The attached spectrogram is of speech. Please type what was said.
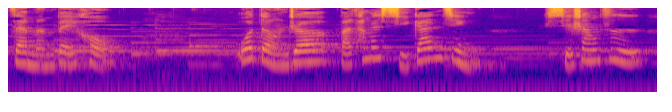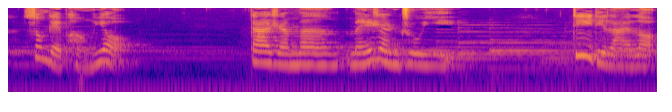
在门背后，我等着把它们洗干净，写上字送给朋友。大人们没人注意。弟弟来了，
